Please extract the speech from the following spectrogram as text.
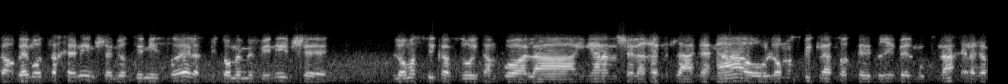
והרבה מאוד שחקנים שהם יוצאים מישראל, אז פתאום הם מבינים שלא מספיק עבדו איתם פה על העניין הזה של לרדת להגנה, או לא מספיק לעשות אה, דריבל מוצלח, אלא גם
